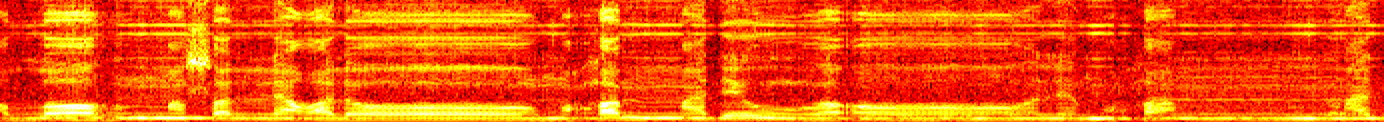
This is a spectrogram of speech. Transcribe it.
اللهم صل على محمد وآل محمد.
